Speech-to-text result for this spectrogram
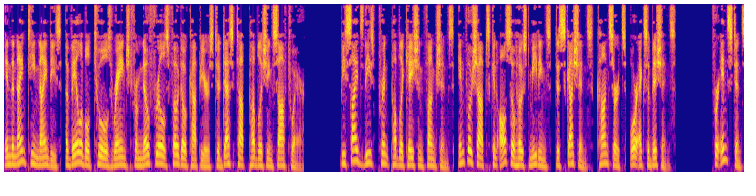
In the 1990s, available tools ranged from no-frills photocopiers to desktop publishing software. Besides these print publication functions, infoshops can also host meetings, discussions, concerts, or exhibitions. For instance,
